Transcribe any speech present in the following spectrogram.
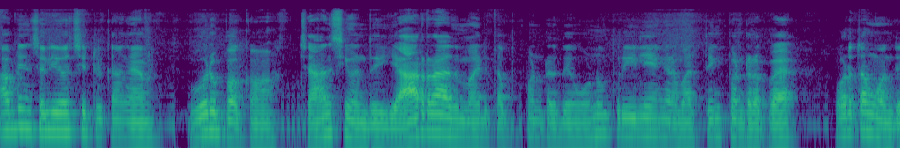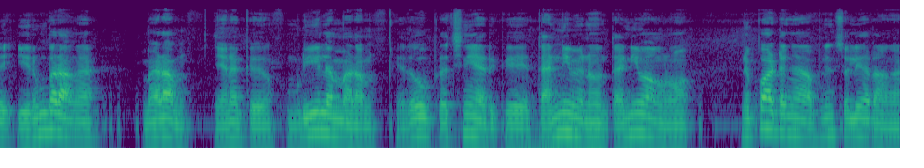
அப்படின்னு சொல்லி யோசிச்சுட்டு இருக்காங்க ஒரு பக்கம் சான்சி வந்து யாரா அது மாதிரி தப்பு பண்ணுறது ஒன்றும் புரியலையேங்கிற மாதிரி திங்க் பண்ணுறப்ப ஒருத்தவங்க வந்து இரும்புறாங்க. மேடம் எனக்கு முடியல மேடம். ஏதோ பிரச்சனையாக இருக்குது தண்ணி வேணும் தண்ணி வாங்கணும். நிப்பாட்டுங்க அப்படின்னு சொல்லிடுறாங்க.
